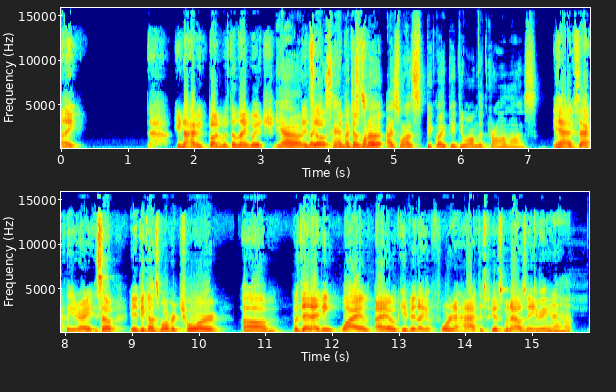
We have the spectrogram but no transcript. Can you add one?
like you're not having fun with the language. Yeah. And like so Sam, I just wanna more- I just wanna speak like they do on the dramas. Yeah, exactly, right? So it becomes more of a chore. Um, but then I think why I'll give it like a four and a half is because when I was in Three and a half.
